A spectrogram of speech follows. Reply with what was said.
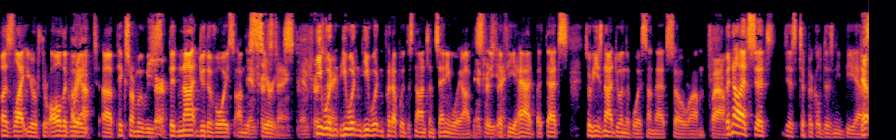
Buzz Lightyear through all the Oh, great yeah. uh, Pixar movies, Sure. did not do the voice on this Interesting. series. Interesting. He wouldn't he wouldn't he wouldn't put up with this nonsense anyway. Obviously, if he had, but that's so he's not doing the voice on that. So, um, Wow. but no, that's that's just typical Disney BS. Yep.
